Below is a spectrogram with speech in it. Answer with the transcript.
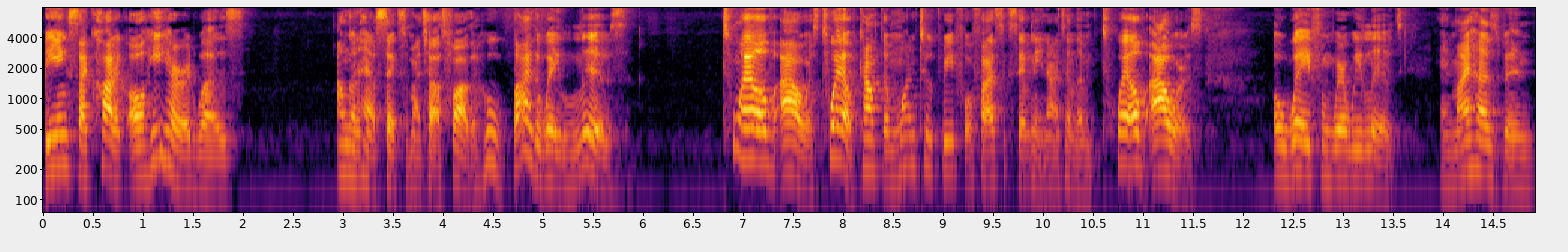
being psychotic, all he heard was, I'm going to have sex with my child's father, who, by the way, lives 12 hours, 12, count them 1, 2, 3, 4, 5, 6, 7, 8, 9, 10, 11, 12 hours away from where we lived. And my husband,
